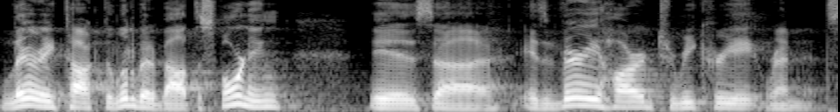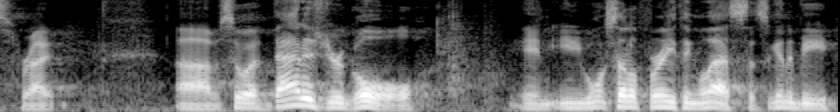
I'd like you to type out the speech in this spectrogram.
Larry talked a little bit about this morning, is uh, it's very hard to recreate remnants, right? Uh, so if that is your goal, and you won't settle for anything less, that's going to be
